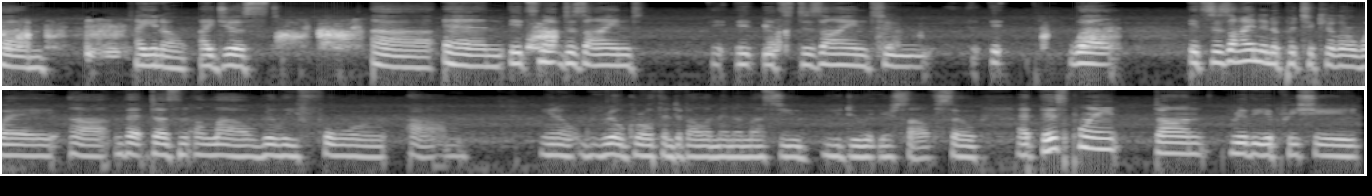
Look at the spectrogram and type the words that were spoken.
um, I, you know, I just, uh, and it's not designed, it, it's designed to, it, well, it's designed in a particular way uh, that doesn't allow really for um, you know real growth and development unless you you do it yourself. So at this point don really appreciate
